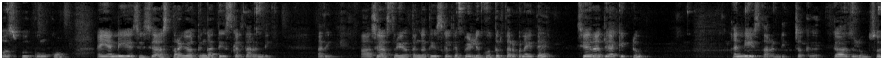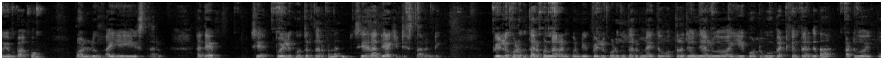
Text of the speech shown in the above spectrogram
పసుపు కుంకుమ అవన్నీ వేసి శాస్త్రయుతంగా తీసుకెళ్తారండి. అది ఆ శాస్త్రయుతంగా తీసుకెళ్తే పెళ్ళి కూతురు తరపున అయితే చీర జాకెట్టు అన్నీ ఇస్తారండి. చక్కగా గాజులు సోయం పాకం పళ్ళు అవి ఇస్తారు. అదే చే పెళ్ళి కూతురు తరపున చీర జాకెట్ ఇస్తారండి. పెళ్ళి కొడుకు తరపున్నారనుకోండి పెళ్ళి కొడుకు తరపున అయితే ఉత్తర జంజాలు అవి బొట్టుకు పట్టుకెళ్తారు కదా అటువైపు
